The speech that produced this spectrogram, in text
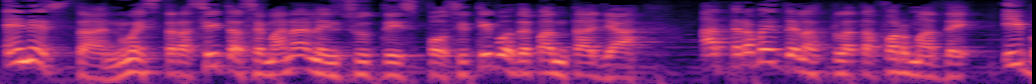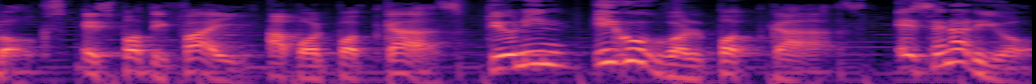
en esta nuestra cita semanal en su dispositivo de pantalla a través de las plataformas de Evox, Spotify, Apple Podcasts, TuneIn y Google Podcasts. Escenario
